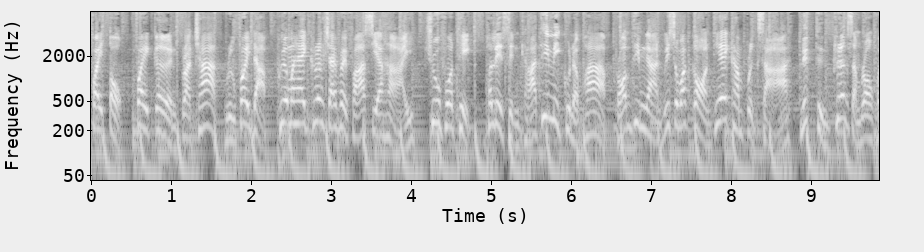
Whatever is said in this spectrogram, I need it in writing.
ไฟตก ไฟเกิน กระชาก หรือไฟดับ เพื่อไม่ให้เครื่องใช้ไฟฟ้าเสียหายชูโฟติกผลิตสินค้าที่มีคุณภาพ พร้อมทีมงานวิศวกรที่ให้คำปรึกษา นึกถึงเครื่องสำรองไฟ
